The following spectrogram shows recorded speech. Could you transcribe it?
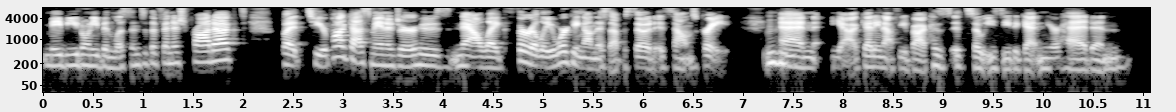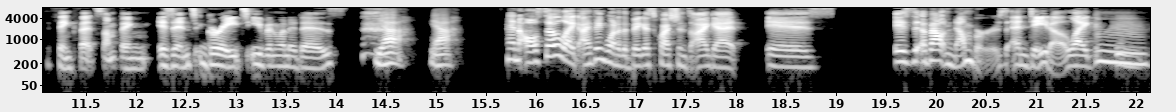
maybe you don't even listen to the finished product but to your podcast manager who's now like thoroughly working on this episode it sounds great mm-hmm. and yeah getting that feedback because it's so easy to get in your head and think that something isn't great even when it is yeah yeah and also like i think one of the biggest questions i get is is about numbers and data like mm.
